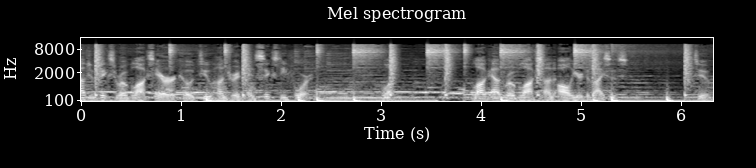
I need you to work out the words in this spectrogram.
How to fix Roblox error code 264. 1. Log out Roblox on all your devices. 2.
